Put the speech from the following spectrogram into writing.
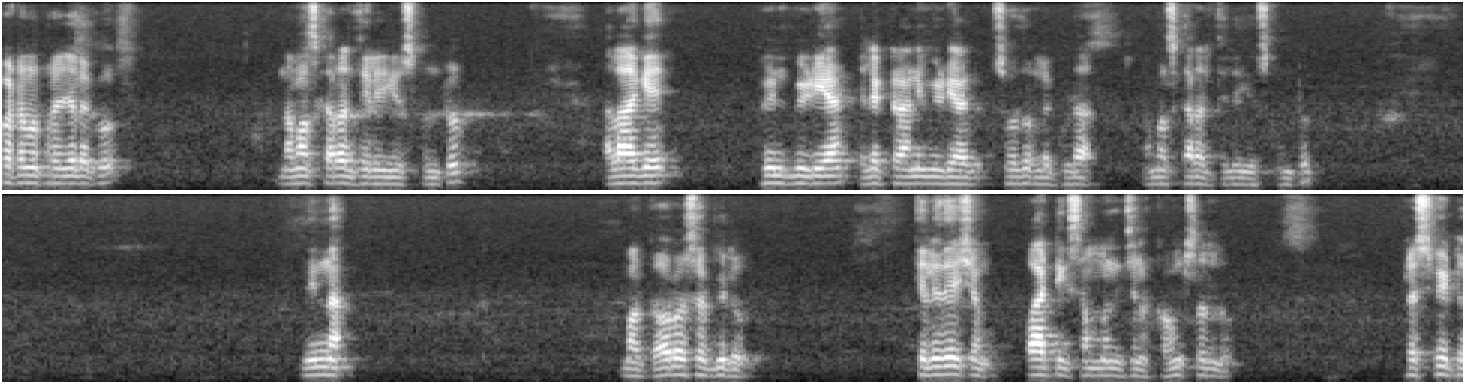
పట్టణ ప్రజలకు నమస్కారం తెలియజేసుకుంటూ అలాగే ప్రింట్ మీడియా ఎలక్ట్రానిక్ మీడియా సోదరులకు కూడా నమస్కారాలు తెలియజేసుకుంటూ నిన్న మా గౌరవ సభ్యులు తెలుగుదేశం పార్టీకి సంబంధించిన కౌన్సిలర్లు ప్రెస్ మీట్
